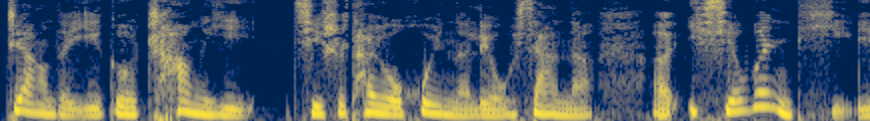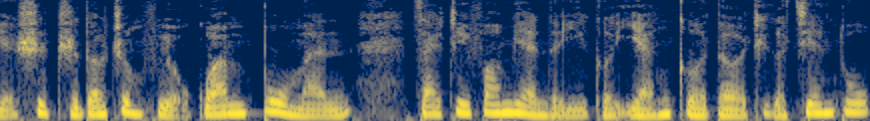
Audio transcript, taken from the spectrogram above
这样的一个倡议，其实它又会呢留下呢呃一些问题，也是值得政府有关部门在这方面的一个严格的这个监督。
